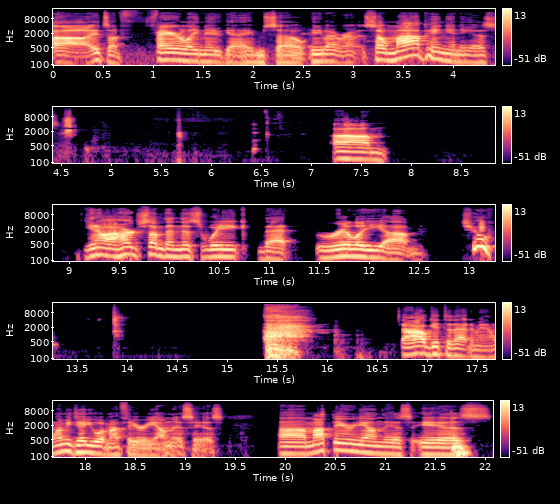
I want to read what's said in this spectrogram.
Uh, it's a fairly new game. So anyway, so my opinion is, um, you know, I heard something this week that really, um, phew. I'll get to that in a minute. Let me tell you what my theory on this is. Uh, my theory on this is,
